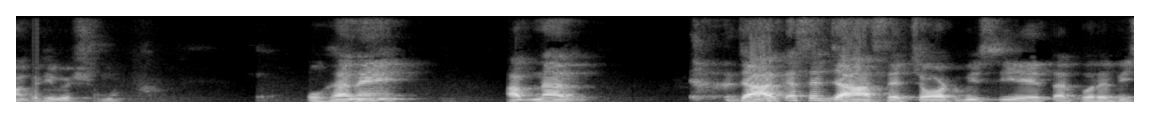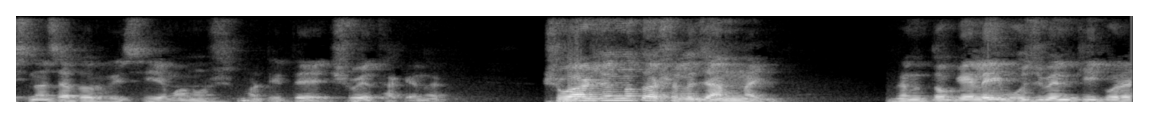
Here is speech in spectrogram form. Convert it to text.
মাগরিবের সময়। ওখানে আপনার যার কাছে যা আছে, চট বিছিয়ে, তারপরে বিছনা চাদর বিছিয়ে মানুষ মাটিতে শুয়ে থাকেন আর। শোয়ার জন্য তো আসলে যান নাই। ওখানে তো গেলেই বুঝবেন কি করে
